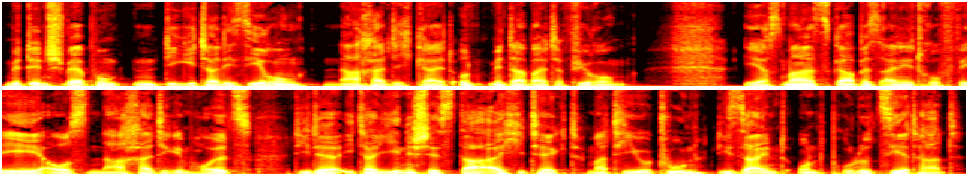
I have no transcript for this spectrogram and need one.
mit den Schwerpunkten Digitalisierung, Nachhaltigkeit und Mitarbeiterführung. Erstmals gab es eine Trophäe aus nachhaltigem Holz, die der italienische Stararchitekt Matteo Thun designt und produziert hat.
